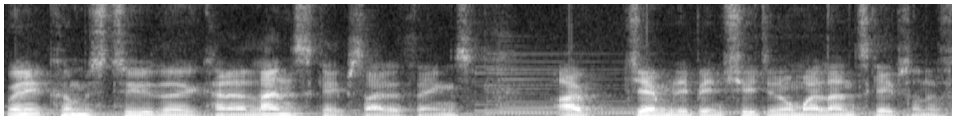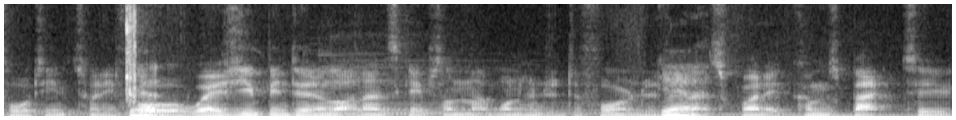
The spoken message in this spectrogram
When it comes to the kind of landscape side of things, I've generally been shooting all my landscapes on a 14 to 24, Yeah. whereas you've been doing a lot of landscapes on that 100 to 400. Yeah. And that's when it comes back to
